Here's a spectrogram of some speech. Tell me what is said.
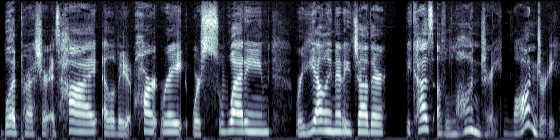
blood pressure is high, elevated heart rate. We're sweating. We're yelling at each other because of laundry. Laundry.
